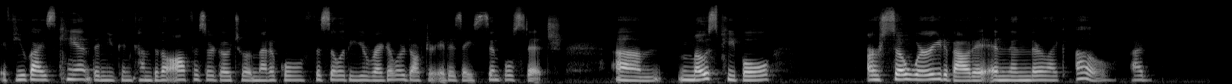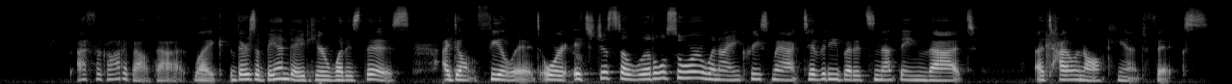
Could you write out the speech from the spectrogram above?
If you guys can't, then you can come to the office or go to a medical facility, your regular doctor. It is a simple stitch. Um, most people are so worried about it and then they're like, oh, I, I forgot about that. Like, there's a band aid here. What is this? I don't feel it. Or it's just a little sore when I increase my activity, but it's nothing that a Tylenol can't fix.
